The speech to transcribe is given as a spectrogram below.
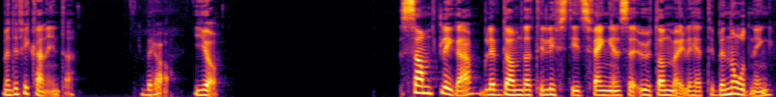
Men det fick han inte. Bra. Ja. Samtliga blev dömda till livstidsfängelse utan möjlighet till benådning.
